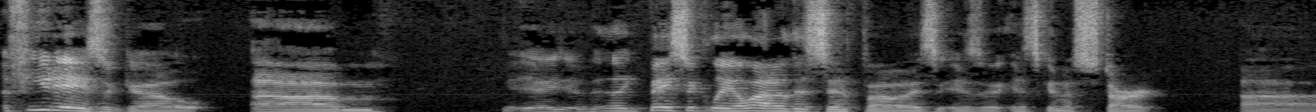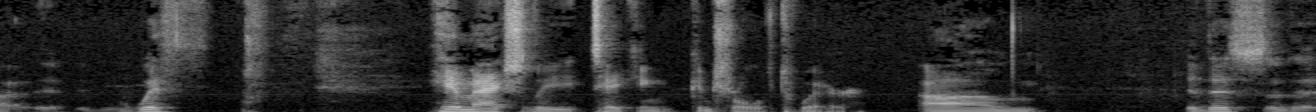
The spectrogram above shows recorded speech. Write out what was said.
a few days ago um like basically a lot of this info is is, is going to start uh with him actually taking control of twitter. Um this the,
